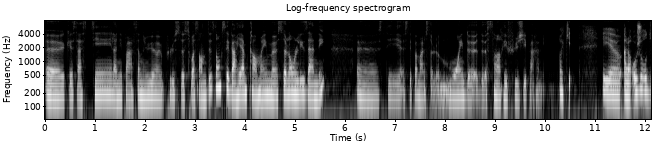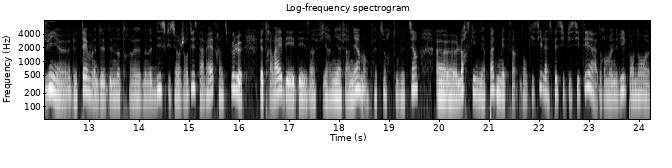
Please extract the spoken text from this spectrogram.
que ça se tient. L'année passée, on a eu plus 70. Donc, c'est variable quand même selon les années. c'est pas mal ça, moins de, de 100 réfugiés par année. OK. Et euh, alors aujourd'hui, euh, le thème de, notre, de notre discussion aujourd'hui, ça va être un petit peu le, le travail des, des, infirmiers, infirmières, mais en fait surtout le tien, euh, lorsqu'il n'y a pas de médecin. Donc ici, la spécificité à Drummondville pendant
